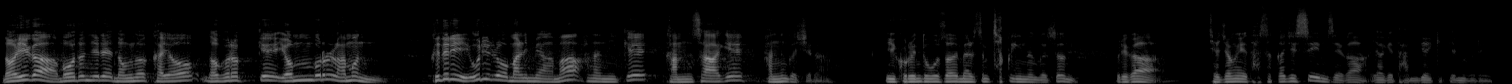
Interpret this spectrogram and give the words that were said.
너희가 모든 일에 넉넉하여 너그럽게 연보를 함은 그들이 우리로 말미암아 하나님께 감사하게 하는 것이라. 이 고린도후서의 말씀 자꾸 읽는 것은 우리가 재정의 다섯 가지 쓰임새가 여기에 담겨 있기 때문에 그래요.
